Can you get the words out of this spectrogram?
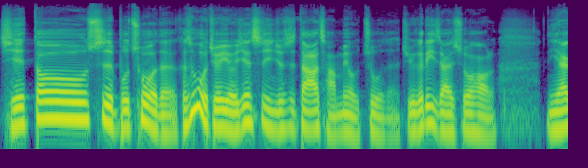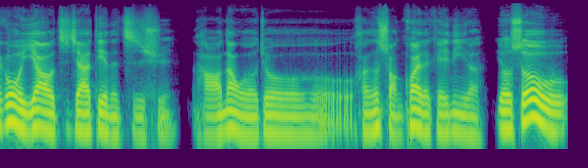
其实都是不错的。可是我觉得有一件事情，就是大家常没有做的。举个例子来说好了。你来跟我要这家店的资讯。好，那我就很爽快的给你了。有时候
